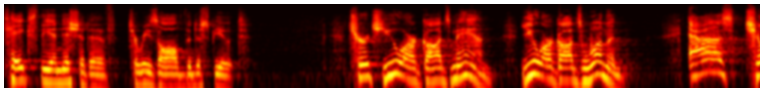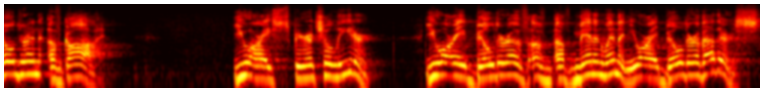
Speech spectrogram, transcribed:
takes the initiative to resolve the dispute. Church, you are God's man. You are God's woman. As children of God, you are a spiritual leader. You are a builder of, of, of men and women. You are a builder of others.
